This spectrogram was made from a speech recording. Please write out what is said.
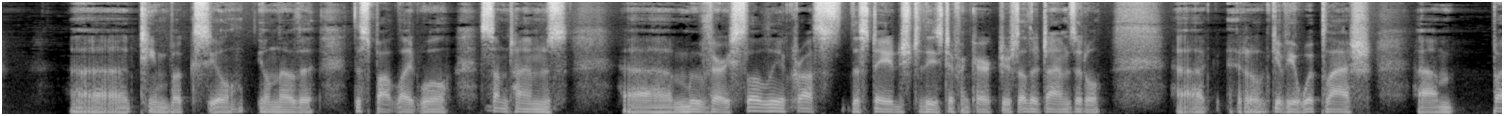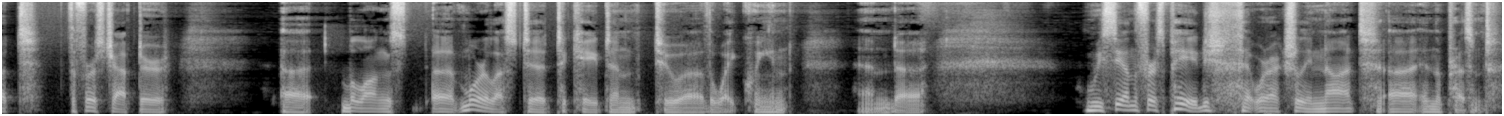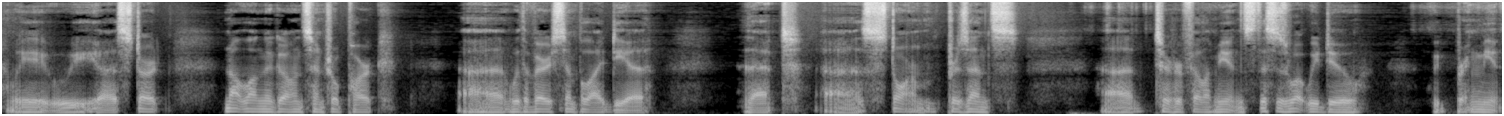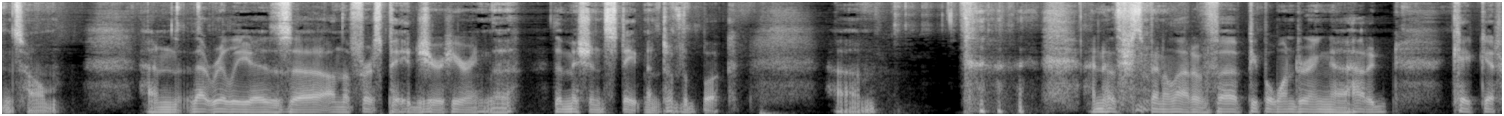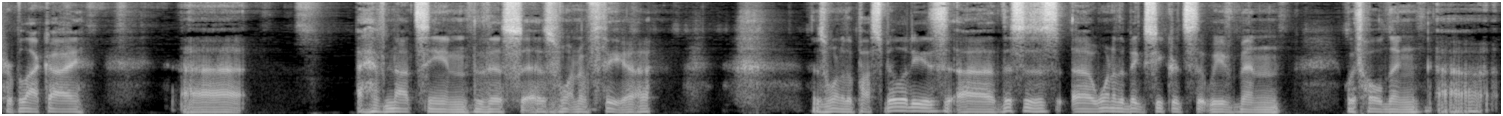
uh, team books, you'll you'll know the the spotlight will sometimes uh, move very slowly across the stage to these different characters. Other times it'll uh, it'll give you a whiplash. Um, but the first chapter uh, belongs uh, more or less to, to Kate and to uh, the White Queen. And uh, we see on the first page that we're actually not uh, in the present. We, we uh, start not long ago in Central Park with a very simple idea that Storm presents to her fellow mutants. This is what we do we bring mutants home. And that really is uh, on the first page. You're hearing the the mission statement of the book. Um, I know there's been a lot of uh, people wondering uh, how did Kate get her black eye. Uh, I have not seen this as one of the uh, as one of the possibilities. Uh, this is one of the big secrets that we've been withholding uh,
